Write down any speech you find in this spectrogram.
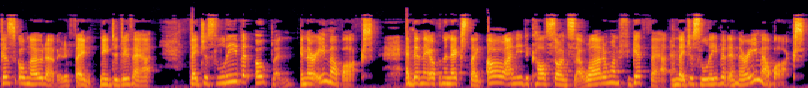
physical note of it if they need to do that, they just leave it open in their email box. And then they open the next thing. Oh, I need to call so and so. Well, I don't want to forget that. And they just leave it in their email box.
